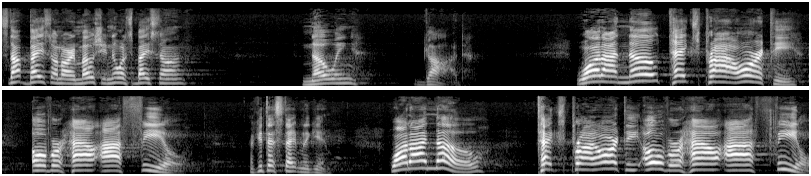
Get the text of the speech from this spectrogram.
It's not based on our emotion. You know what it's based on? Knowing God. What I know takes priority over how I feel. Now get that statement again. What I know takes priority over how I feel.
